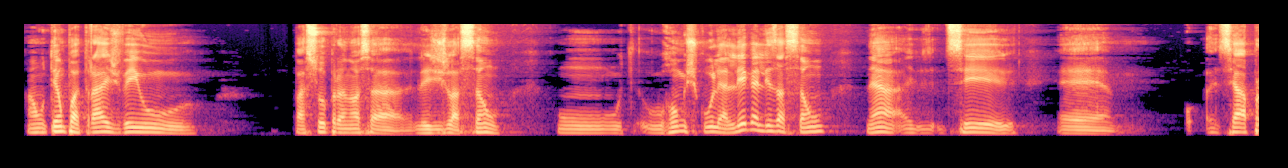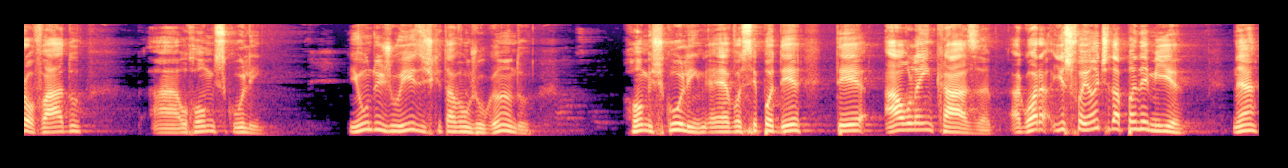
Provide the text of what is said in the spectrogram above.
Há um tempo atrás veio, passou para a nossa legislação um, o homeschooling, a legalização né, de ser, é, ser aprovado a, o homeschooling. E um dos juízes que estavam julgando, homeschooling é você poder ter aula em casa. Agora, isso foi antes da pandemia, né?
